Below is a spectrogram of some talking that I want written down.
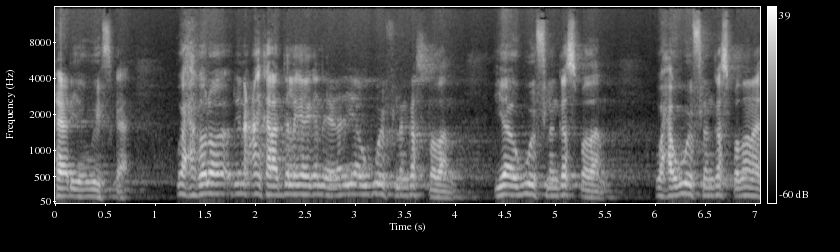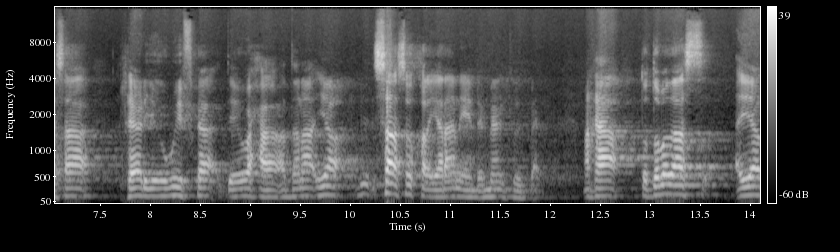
radio waveka. Waxa kaloo dhinacan kale haddii laga eegana yaa ugu wavelengths badan yaa ugu wavelengths badan waxaa ugu wavelengths badanaysaa radio waveka dee waxaa haddana yaa saasoo kala yaraanaya dhammaantoodba. Marka toddobadaas ayaa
